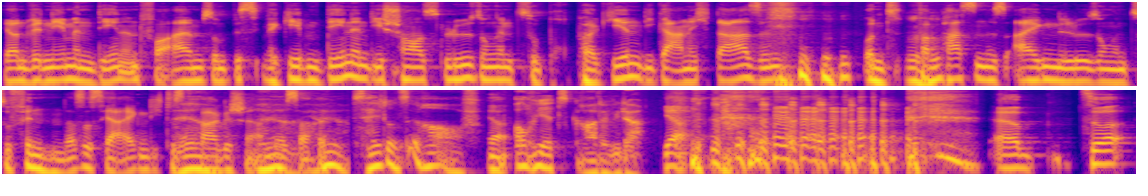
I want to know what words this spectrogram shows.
Ja, und wir nehmen denen vor allem so ein bisschen, wir geben denen die Chance, Lösungen zu propagieren, die gar nicht da sind und mhm. verpassen es, eigene Lösungen zu finden. Das ist ja eigentlich das ja, Tragische an ja, der Sache. Ja, es hält uns irre auf. Ja. Auch jetzt gerade wieder. Ja. äh, zur,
